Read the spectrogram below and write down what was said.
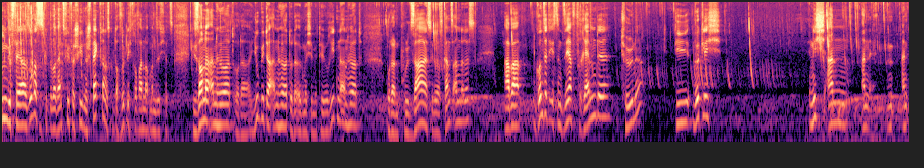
ungefähr sowas. Es gibt aber ganz viele verschiedene Spektren. Es kommt auch wirklich darauf an, ob man sich jetzt die Sonne anhört oder Jupiter anhört oder irgendwelche Meteoriten anhört oder ein Pulsar ist wieder was ganz anderes. Aber grundsätzlich sind sehr fremde Töne, die wirklich nicht an, an, an,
